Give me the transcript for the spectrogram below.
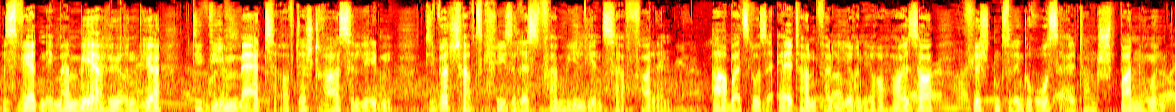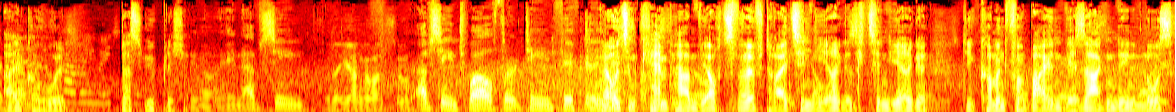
Es werden immer mehr, hören wir, die wie Matt auf der Straße leben. Die Wirtschaftskrise lässt Familien zerfallen. Arbeitslose Eltern verlieren ihre Häuser, flüchten zu den Großeltern, Spannungen, Alkohol das Übliche. Bei uns im Camp haben wir auch 12, 13-Jährige, 16-Jährige, die kommen vorbei und wir sagen denen los,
